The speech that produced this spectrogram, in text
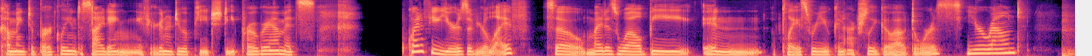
coming to Berkeley and deciding if you're going to do a PhD program. It's quite a few years of your life. So might as well be in a place where you can actually go outdoors year round. Mm-hmm.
